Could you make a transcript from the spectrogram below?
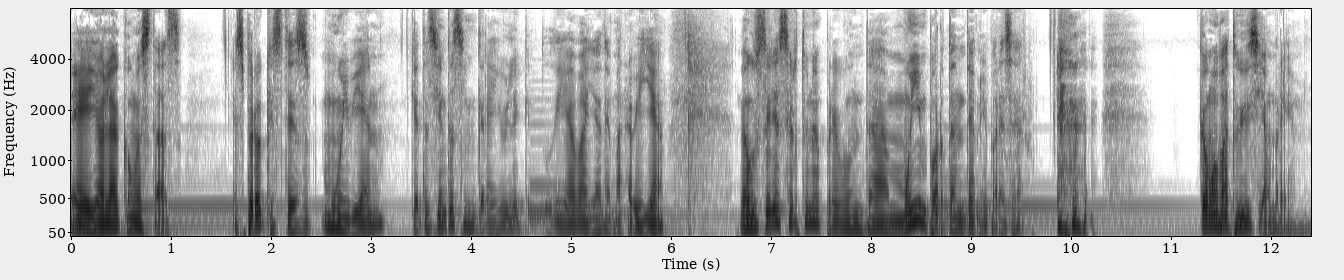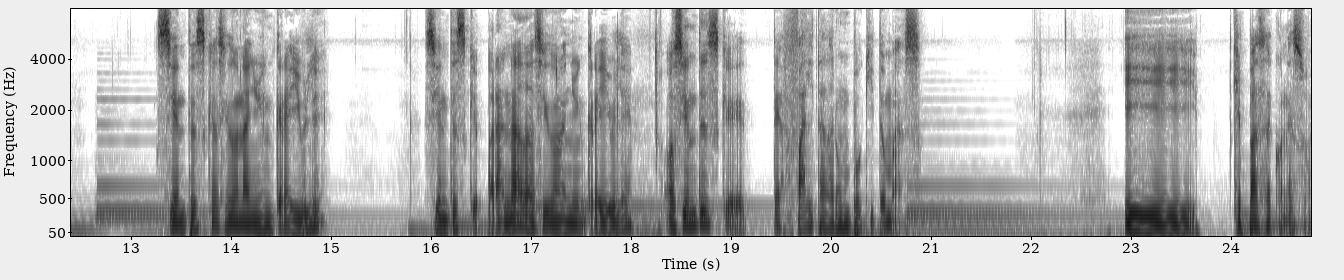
Hey, hola, ¿cómo estás? Espero que estés muy bien, que te sientas increíble, que tu día vaya de maravilla. Me gustaría hacerte una pregunta muy importante a mi parecer. ¿Cómo va tu diciembre? ¿Sientes que ha sido un año increíble? ¿Sientes que para nada ha sido un año increíble? ¿O sientes que te falta dar un poquito más? ¿Y qué pasa con eso?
